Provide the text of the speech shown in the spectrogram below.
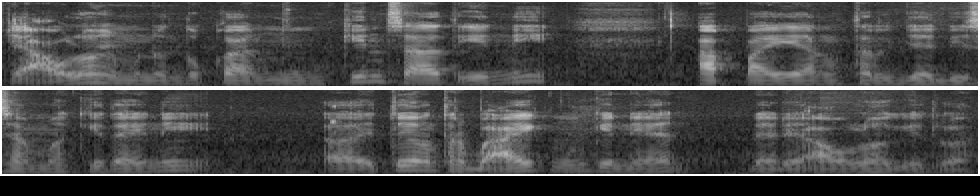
ya Allah yang menentukan. Mungkin saat ini apa yang terjadi sama kita ini uh, itu yang terbaik mungkin ya dari Allah gitu loh.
